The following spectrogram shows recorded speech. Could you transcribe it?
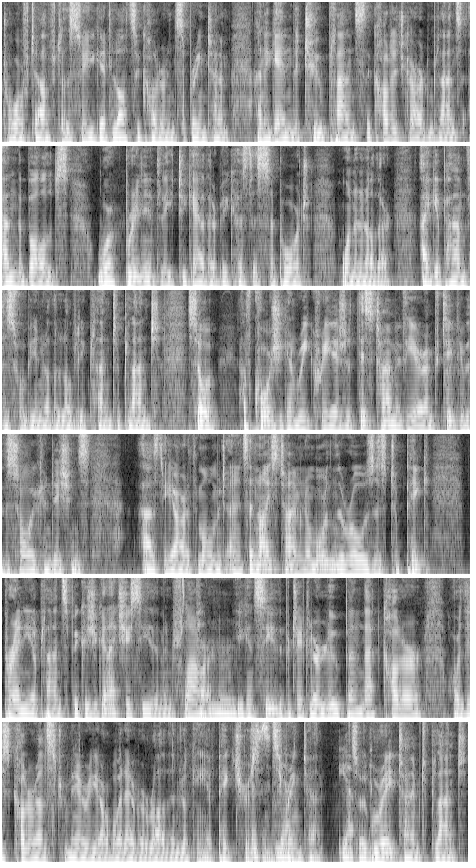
dwarf daffodils. So you get lots of colour in springtime. And again, the two plants, the cottage garden plants and the bulbs, work brilliantly together because they support one another. Agapanthus will be another lovely plant to plant. So, of course, you can recreate it this time of year, and particularly with the soil conditions as they are at the moment. And it's a nice time, no more than the roses, to pick perennial plants because you can actually see them in flower. Mm-hmm. You can see the particular lupin, that colour, or this colour alstroemeria or whatever, rather than looking at pictures it's, in springtime. Yeah, so a great time to plant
